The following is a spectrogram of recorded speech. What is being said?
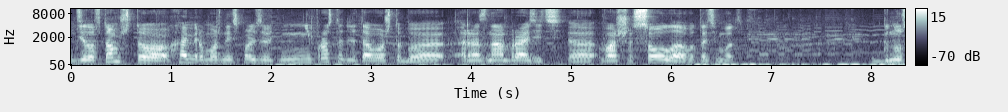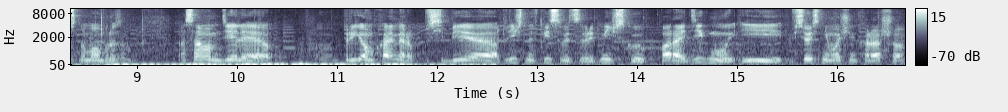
Дело в том, что хаммер можно использовать не просто для того, чтобы разнообразить э, ваше соло вот этим вот гнусным образом. На самом деле э, прием хаммер по себе отлично вписывается в ритмическую парадигму и все с ним очень хорошо.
